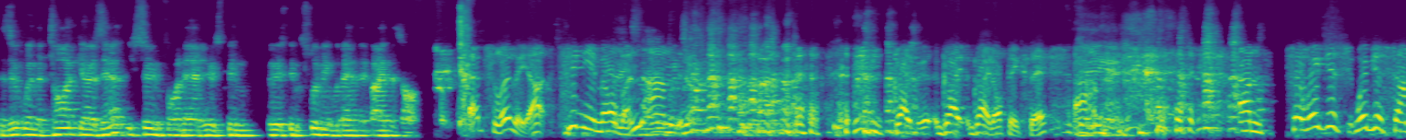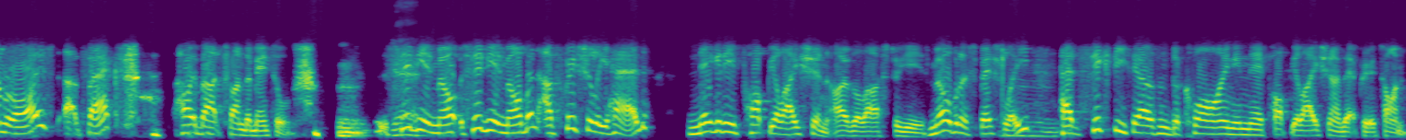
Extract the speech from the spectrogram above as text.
Is that when the tide goes out, you soon find out who's been who's been swimming without their bathers on. Absolutely, uh, Sydney and Melbourne. Um, great, great, great optics there. Um, um, so we've just we've just summarised uh, facts. Hobart's fundamentals. Mm, yeah. Sydney and Mel- Sydney and Melbourne officially had negative population over the last two years. Melbourne, especially, mm. had 60,000 decline in their population over that period of time.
